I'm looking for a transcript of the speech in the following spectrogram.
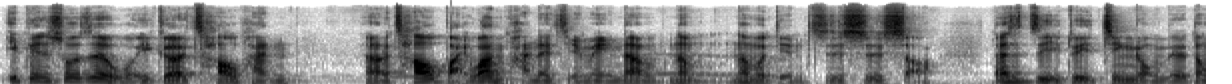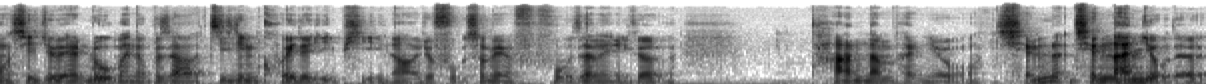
一边说这我一个操盘。呃，超百万盘的姐妹，那那那么点知识少，但是自己对金融的东西就连入门都不知道，基金亏的一批，然后就附顺便附赠了一个她男朋友前前男友的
